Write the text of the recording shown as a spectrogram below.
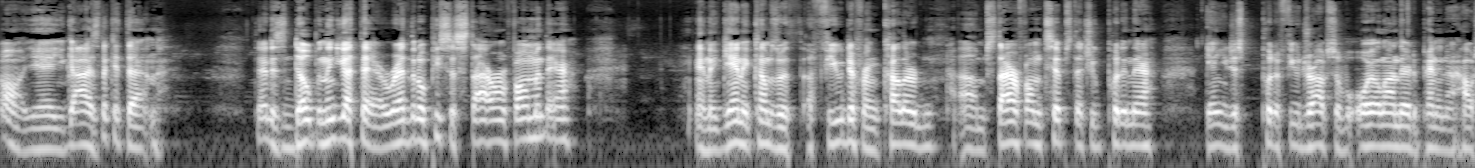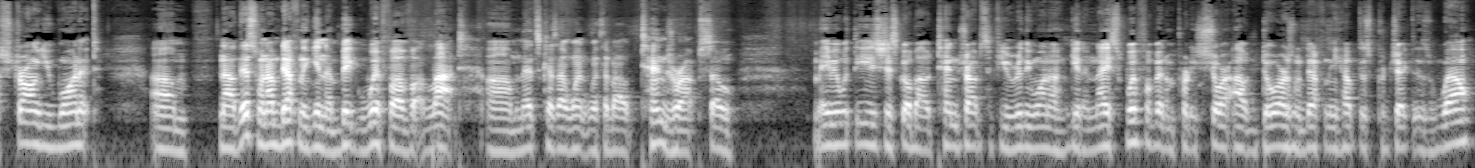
Oh yeah, you guys, look at that. That is dope. And then you got that red little piece of styrofoam in there. And again, it comes with a few different colored um, styrofoam tips that you put in there. Again, you just put a few drops of oil on there depending on how strong you want it. Um, now this one, I'm definitely getting a big whiff of a lot. Um, that's because I went with about 10 drops. So maybe with these, just go about 10 drops if you really want to get a nice whiff of it. I'm pretty sure outdoors will definitely help this project as well.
